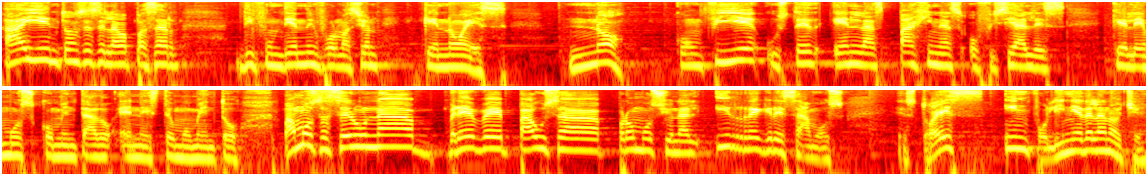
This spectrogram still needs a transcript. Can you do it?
ahí entonces se la va a pasar difundiendo información que no es. No, confíe usted en las páginas oficiales que le hemos comentado en este momento. Vamos a hacer una breve pausa promocional y regresamos. Esto es Infolínea de la Noche.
